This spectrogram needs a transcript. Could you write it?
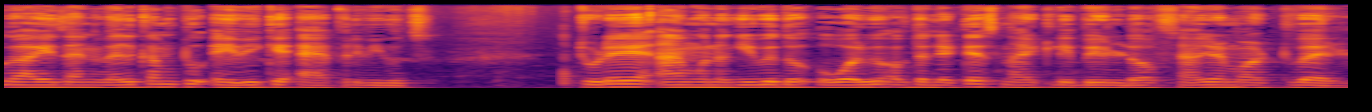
guys and welcome to AVK app reviews. Today I'm gonna give you the overview of the latest nightly build of CyanogenMod 12.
